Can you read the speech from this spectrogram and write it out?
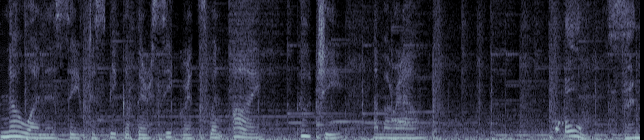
No one is safe to speak of their secrets when I, Pucci, am around. Oh, then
